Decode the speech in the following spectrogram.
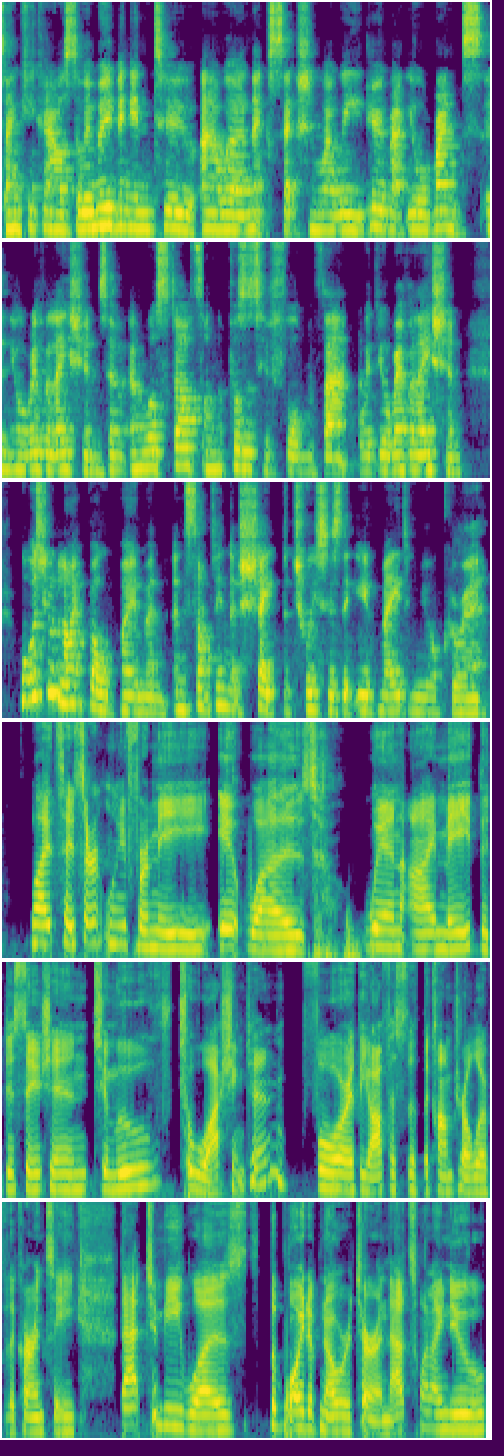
Thank you, Carol. So we're moving into our next section where we hear about your rants and your revelations, and, and we'll start on the positive form of that with your revelation what was your light bulb moment and something that shaped the choices that you've made in your career? Well, I'd say certainly for me, it was when I made the decision to move to Washington for the Office of the Comptroller of the Currency. That to me was the point of no return. That's when I knew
